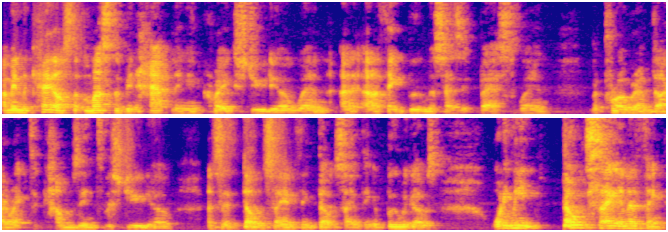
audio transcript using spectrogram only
I mean, the chaos that must have been happening in Craig's studio when, and, I think Boomer says it best, when the program director comes into the studio and says, Don't say anything, don't say anything. And Boomer goes, What do you mean, don't say anything?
